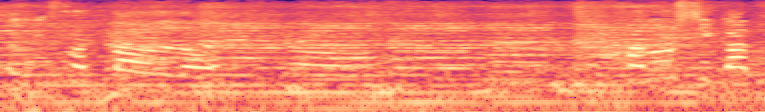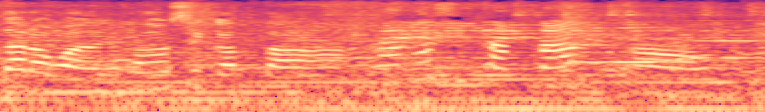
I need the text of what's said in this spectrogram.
재밌었다, 오늘. 한호씩 갔다라고 하네, 한호씩 갔다. 한호씩 갔다. 어.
